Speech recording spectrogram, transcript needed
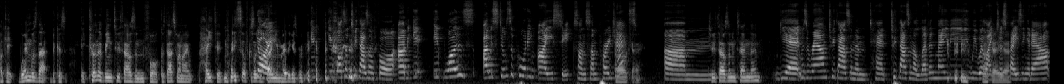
okay, when was that? Because it couldn't have been 2004 because that's when I hated myself because I was no, just banging my head against. it, it wasn't 2004. Um, it it was. I was still supporting IE6 on some projects. okay. Um. 2010 then. Yeah, it was around 2010, 2011 maybe. We were like okay, just yeah. phasing it out.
